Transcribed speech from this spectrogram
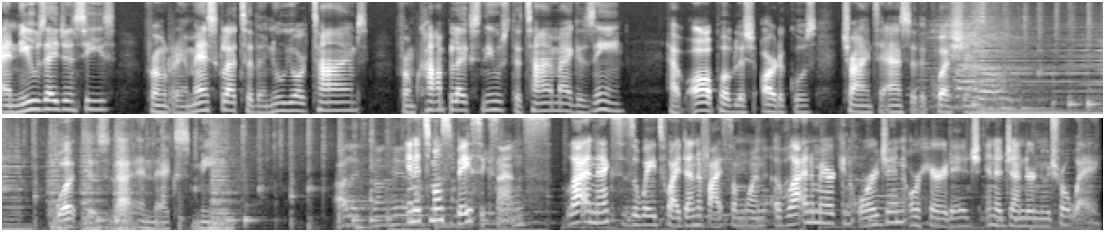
and news agencies, from Remezcla to the New York Times, from Complex News to Time Magazine, have all published articles trying to answer the question What does Latinx mean? In its most basic sense, Latinx is a way to identify someone of Latin American origin or heritage in a gender neutral way.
